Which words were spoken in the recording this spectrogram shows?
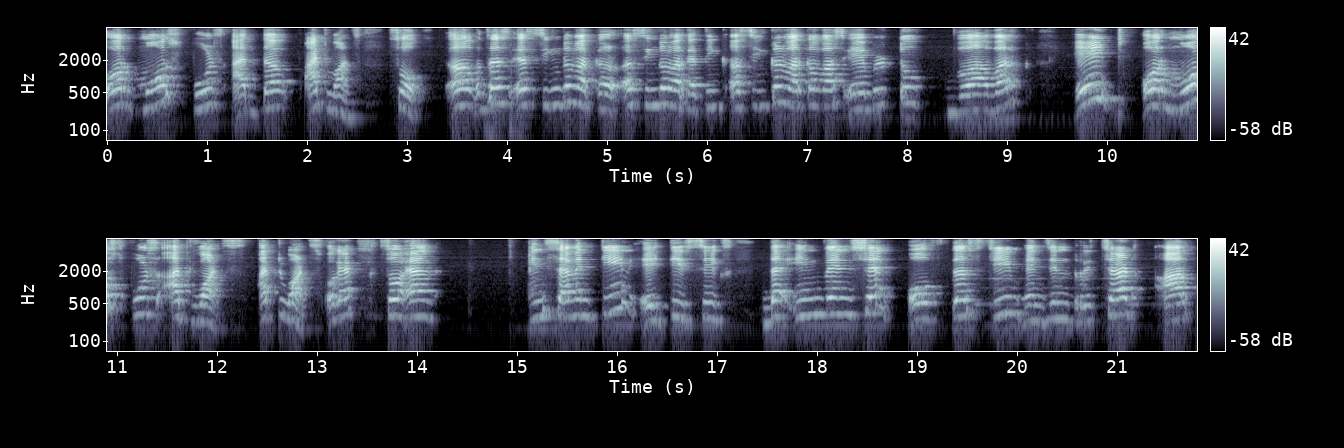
or more spools at the at once. So uh, this a single worker, a single worker. I think a single worker was able to work eight or more spools at once. At once. Okay. So and in 1786, the invention of the steam engine Richard R.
